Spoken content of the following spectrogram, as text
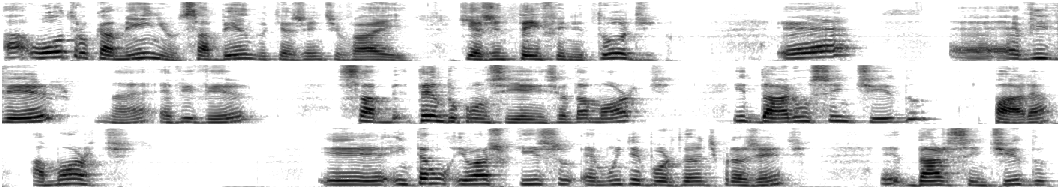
Ah, o outro caminho, sabendo que a gente vai, que a gente tem finitude, é é, é viver, né? é viver sabe, tendo consciência da morte e dar um sentido para a morte. E, então, eu acho que isso é muito importante para a gente, é, dar sentido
